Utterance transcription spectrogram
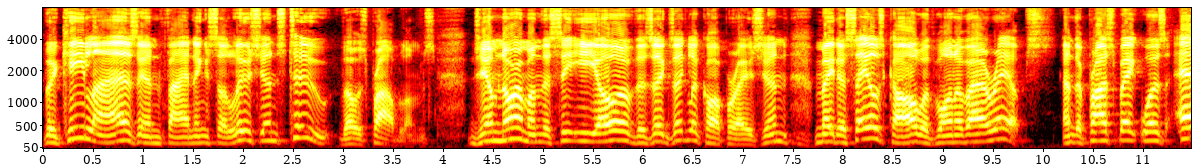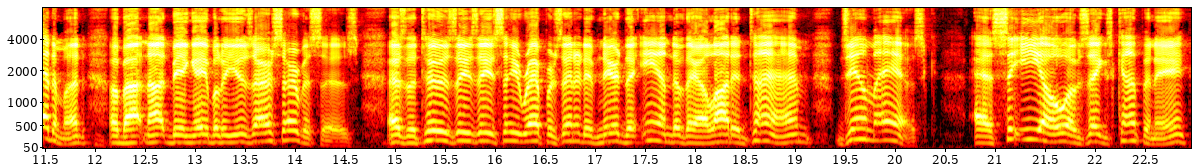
The key lies in finding solutions to those problems. Jim Norman, the CEO of the Zig Ziglar Corporation, made a sales call with one of our reps and the prospect was adamant about not being able to use our services. As the two ZZC representative neared the end of their allotted time, Jim asked, as CEO of Zig's company,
